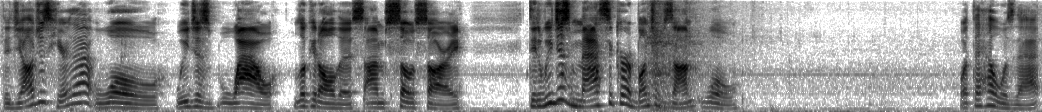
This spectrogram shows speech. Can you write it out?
Did y'all just hear that? Whoa. We just... Wow. Look at all this. I'm so sorry. Did we just massacre a bunch of zombies? Whoa. What the hell was that?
